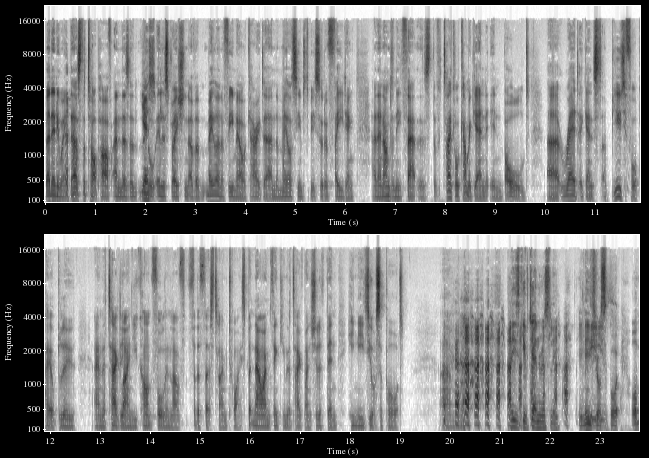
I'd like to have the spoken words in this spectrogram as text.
But anyway, that's the top half, and there's a Yes. little illustration of a male and a female character, and the male seems to be sort of fading, and then underneath that, there's the title "Come Again" in bold, uh, red against a beautiful pale blue, and the tagline "You can't fall in love for the first time twice." But now I'm thinking the tagline should have been "He needs your support." Please give generously. He needs your support. Or,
